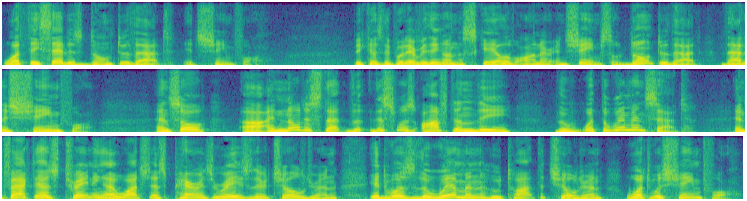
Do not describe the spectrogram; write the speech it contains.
What they said is, Don't do that, it's shameful. Because they put everything on the scale of honor and shame. So don't do that, that is shameful. And so uh, I noticed that the, this was often the, the, what the women said. In fact, as training, I watched as parents raised their children, it was the women who taught the children what was shameful.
